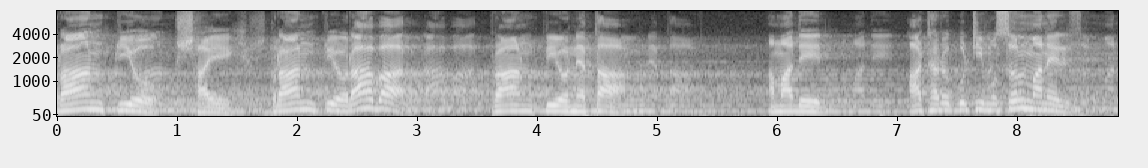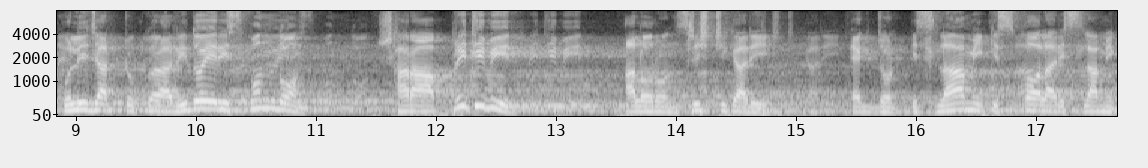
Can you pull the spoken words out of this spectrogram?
প্রাণ প্রিয় শায়েখ প্রাণ প্রিয় রাহবার প্রাণ প্রিয় নেতা, আমাদের আঠারো কোটি মুসলমানের কলিজার টুকরা হৃদয়ের স্পন্দন সারা পৃথিবীর আলোড়ন সৃষ্টিকারী একজন ইসলামিক স্কলার, ইসলামিক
